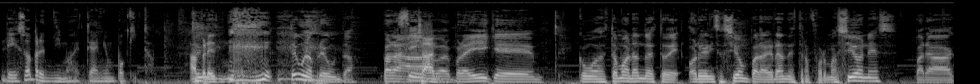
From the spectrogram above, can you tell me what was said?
de eso aprendimos este año un poquito. Aprend- Tengo una pregunta. Para, Sí. para- por ahí que, como estamos hablando de esto de organización para grandes transformaciones, para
